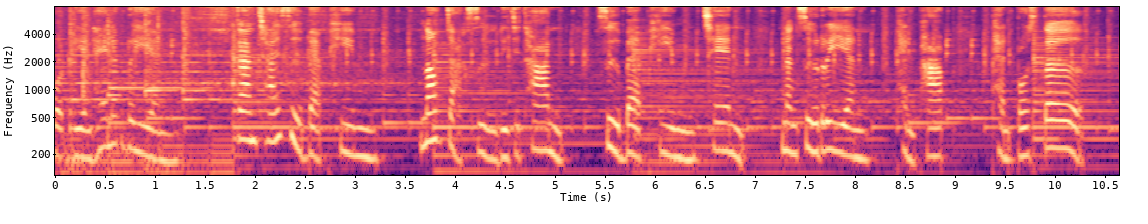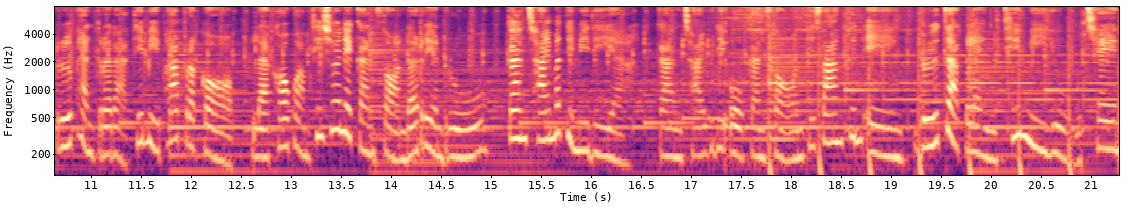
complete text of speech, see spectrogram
บทเรียนให้นักเรียน การใช้สื่อแบบพิมพ์ นอกจากสื่อดิจิทัล สื่อแบบพิมพ์ เช่น หนังสือเรียน แผ่นพับ แผ่นโปสเตอร์ หรือแผ่นกระดาษที่มีภาพประกอบ และข้อความที่ช่วยในการสอนและเรียนรู้ การใช้มัลติมีเดีย การใช้วิดีโอการสอนที่สร้างขึ้นเอง หรือจากแหล่งที่มีอยู่ เช่น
